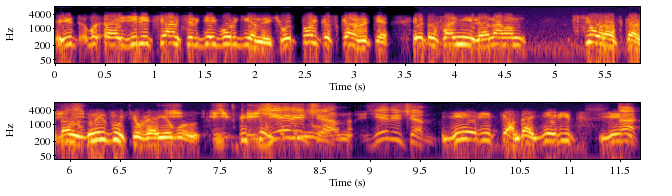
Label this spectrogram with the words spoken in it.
И, э, Елитян Сергей Гургенович, вот только скажете эту фамилию, она вам все расскажет, там наизусть уже его. Еричан, Еричан. Еричан, да, Ериц. Так,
